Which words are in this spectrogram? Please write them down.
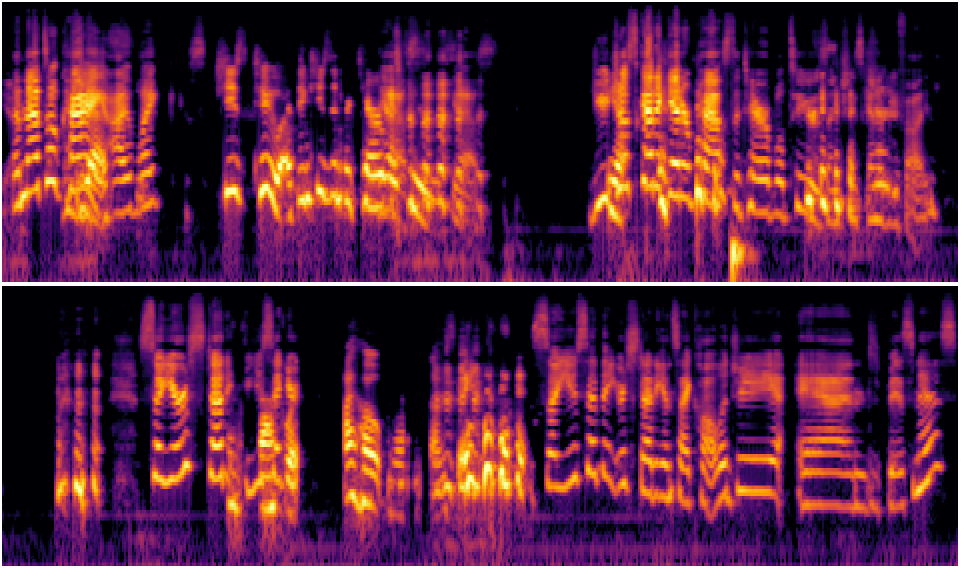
yeah. and that's okay. Yes. I like. She's two. I think she's in her terrible yes. twos. yes. You yeah. just got to get her past the terrible twos, and she's gonna be fine. so you're studying. You said you're. I hope. so you said that you're studying psychology and business.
